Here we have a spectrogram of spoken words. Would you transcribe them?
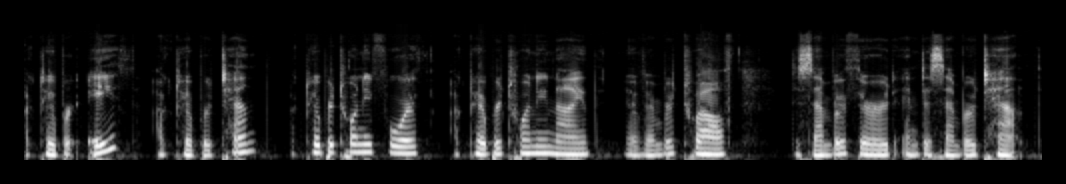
October 8th, October 10th, October 24th, October 29th, November 12th, December 3rd, and December 10th.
